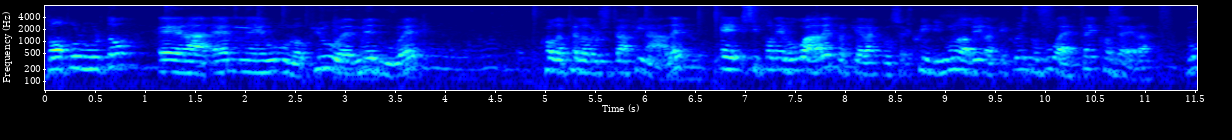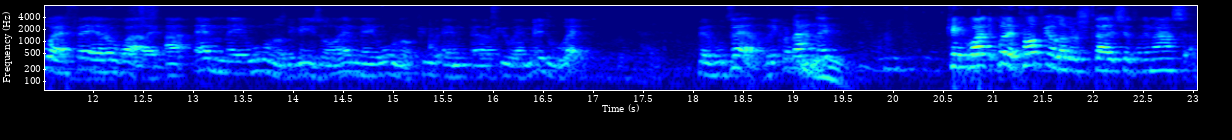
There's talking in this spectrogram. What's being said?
dopo l'urto era M1 più M2 la, per la velocità finale e si poneva uguale perché era quindi uno aveva che questo VF cos'era? VF era uguale a M1 diviso M1 più, M, uh, più M2 per V0, ricordate? Che quella è proprio la velocità del centro di massa.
